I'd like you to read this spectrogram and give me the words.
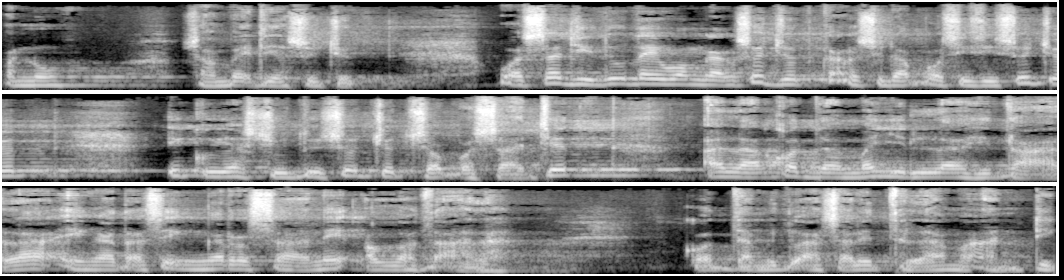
penuh sampai dia sujud. Wasajidu tay wong kang sujud kalau sudah posisi sujud iku yasjudu sujud sapa sajid ala qadamayillahi taala ing atase ngersane Allah taala Kodam itu asalnya delamaan di,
